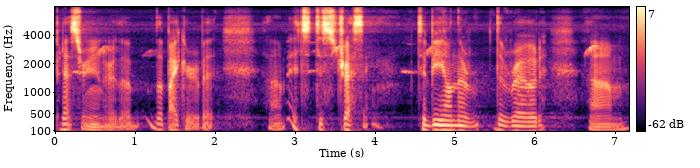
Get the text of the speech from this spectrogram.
pedestrian or the the biker, but um, it's distressing to be on the the road um,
